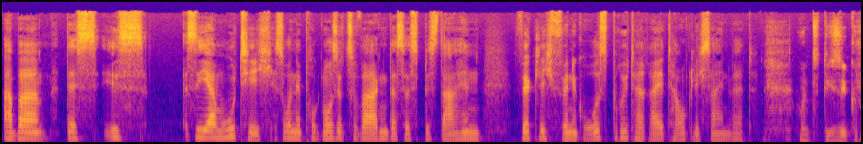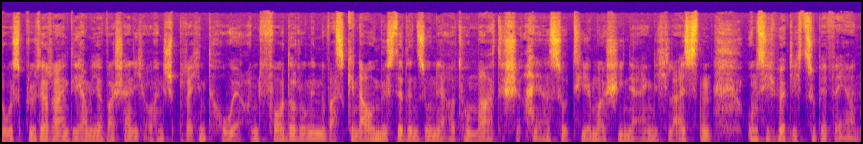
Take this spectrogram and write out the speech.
aber das ist sehr mutig, so eine Prognose zu wagen, dass es bis dahin wirklich für eine Großbrüterei tauglich sein wird. Und diese Großbrütereien, die haben ja wahrscheinlich auch entsprechend hohe Anforderungen. Was genau müsste denn so eine automatische Eiersortiermaschine eigentlich leisten, um sich wirklich zu bewähren?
